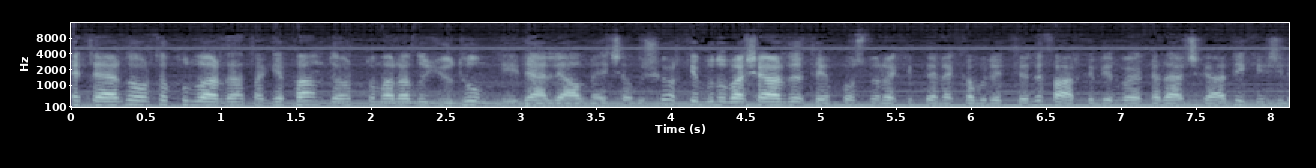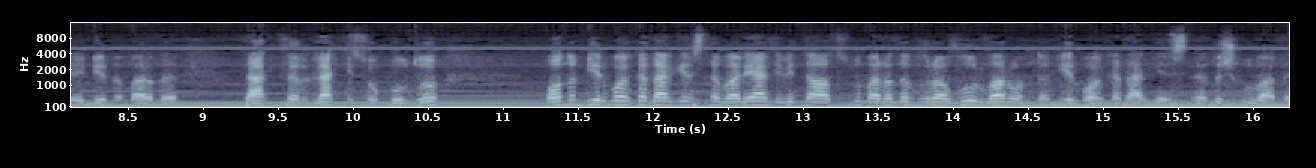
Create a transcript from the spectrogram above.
metrelerde orta kulvarda atak yapan 4 numaralı Yudum liderliği almaya çalışıyor ki bunu başardı. Temposunu rakiplerine kabul ettirdi. Farkı bir boya kadar çıkardı. İkinciliğe bir numaralı Dr. Lucky sokuldu. Onun bir boy kadar gerisinde bariyer dibinde 6 numaralı Bravur var. Onun da bir boy kadar gerisinde dış kulvarda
